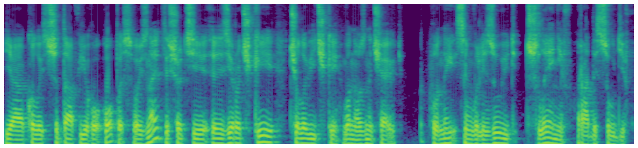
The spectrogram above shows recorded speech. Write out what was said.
Я колись читав його опис. Ось знаєте, що ці е, зірочки, чоловічки, вони означають? Вони символізують членів Ради суддів.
